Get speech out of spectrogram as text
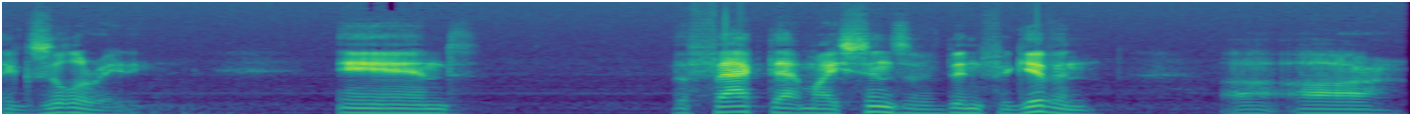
exhilarating. And the fact that my sins have been forgiven uh, are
